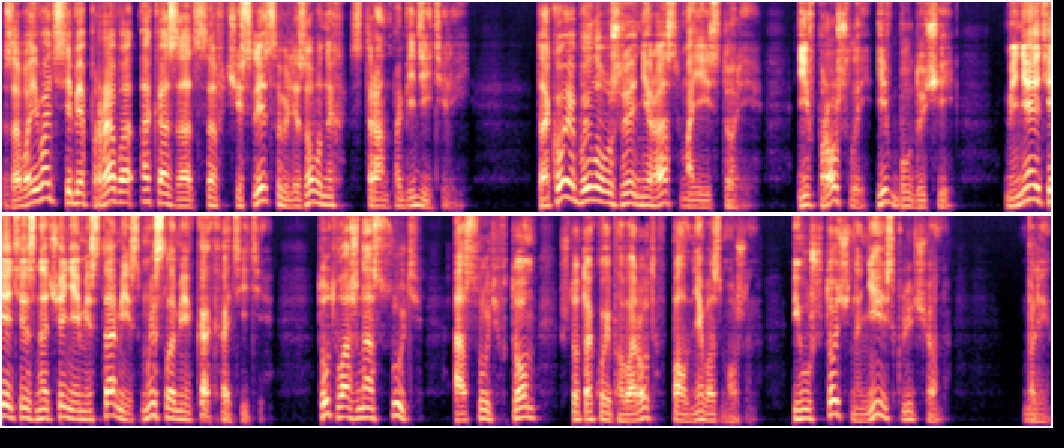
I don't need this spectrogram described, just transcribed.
завоевать себе право оказаться в числе цивилизованных стран-победителей. Такое было уже не раз в моей истории. И в прошлый, и в будущий. Меняйте эти значения местами и смыслами, как хотите. Тут важна суть, а суть в том, что такой поворот вполне возможен. И уж точно не исключен. Блин,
